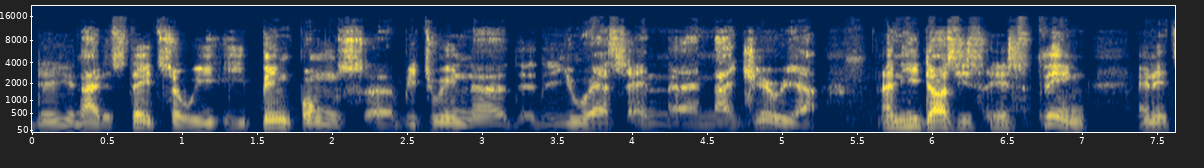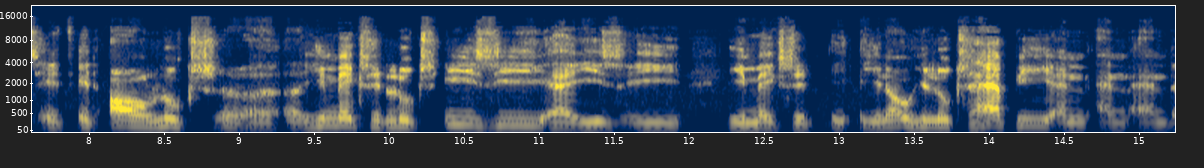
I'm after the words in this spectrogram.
the United States, so he, he ping pongs uh, between uh, the, U.S. and, Nigeria, and he does his, his thing, and it it it all looks uh, uh, he makes it looks easy. Uh, he's he he makes it you know he looks happy and and and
